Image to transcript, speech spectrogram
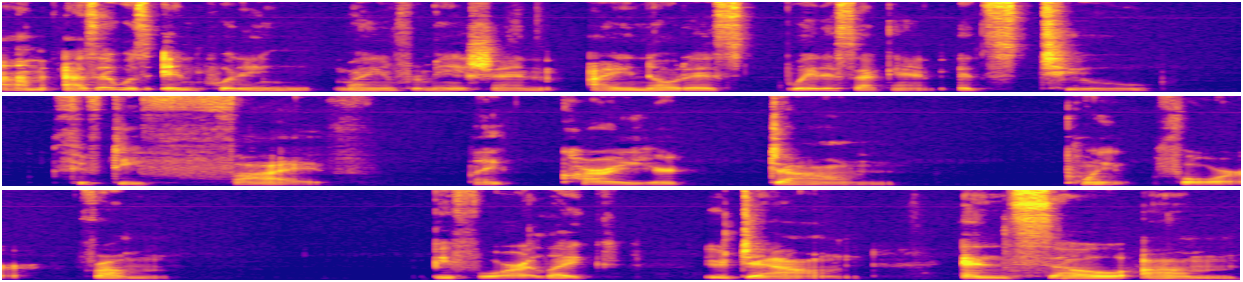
um, as I was inputting my information, I noticed, wait a second, it's 255. Like, Kari, you're down 0.4 from before. Like, you're down. And so, um,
